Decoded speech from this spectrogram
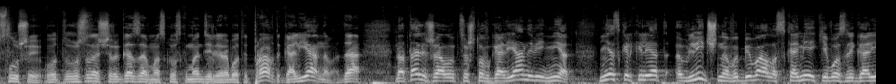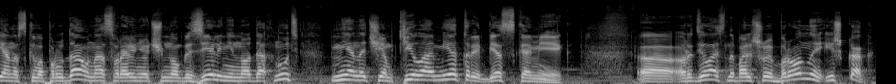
слушай, вот что значит Рогоза в московском отделе работает? Правда, Гальянова, да. Наталья жалуется, что в Гальянове нет. Несколько лет лично выбивала скамейки возле Гальяновского пруда. У нас в районе очень много зелени, но отдохнуть не на чем. Километры без скамеек. Э, Родилась на Большой Бронной, ишь как.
